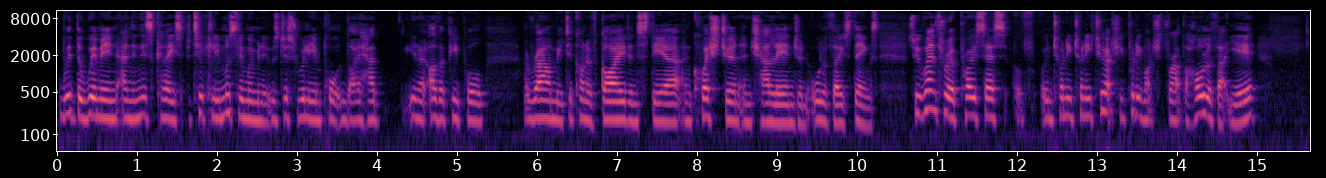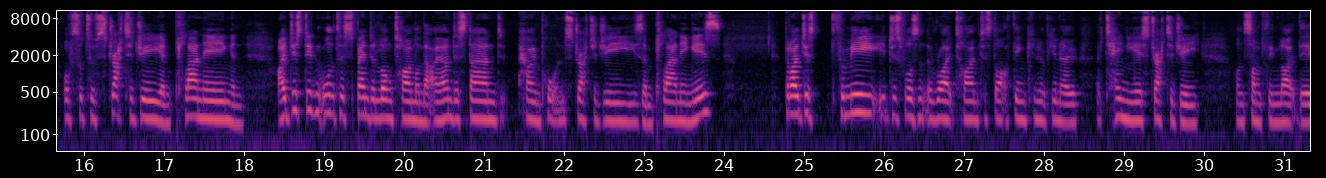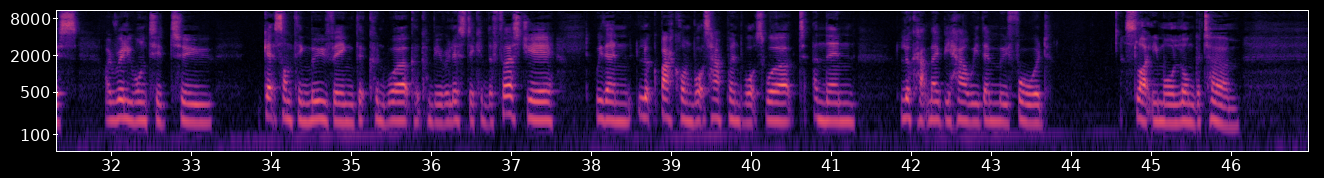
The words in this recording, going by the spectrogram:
with the women, and in this case, particularly Muslim women, it was just really important that I had you know other people around me to kind of guide and steer and question and challenge and all of those things. So we went through a process of in 2022, actually pretty much throughout the whole of that year, of sort of strategy and planning and I just didn't want to spend a long time on that. I understand how important strategies and planning is, but I just, for me, it just wasn't the right time to start thinking of, you know, a 10 year strategy on something like this. I really wanted to get something moving that can work, that can be realistic. In the first year, we then look back on what's happened, what's worked, and then look at maybe how we then move forward slightly more longer term.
